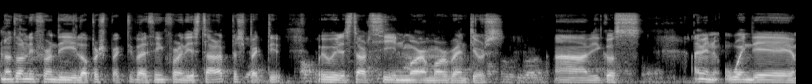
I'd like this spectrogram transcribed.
not only from the law perspective, but I think from the startup perspective, we will start seeing more and more ventures. Uh, because, I mean, when the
